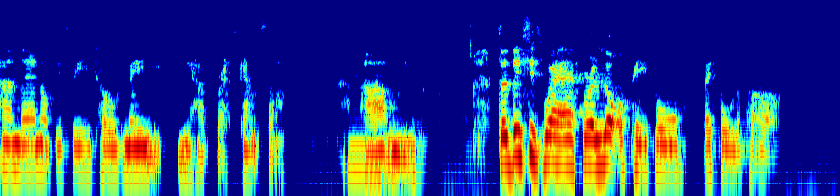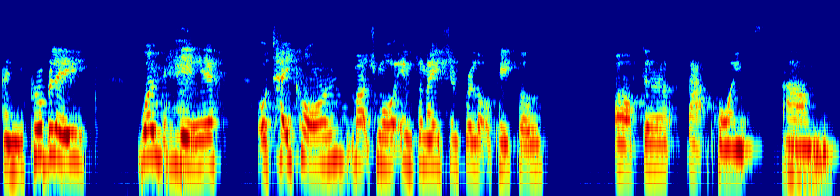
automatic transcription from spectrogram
and then obviously he told me you have breast cancer. Mm. Um, so this is where, for a lot of people, they fall apart, and you probably won't hear or take on much more information for a lot of people after that point. Mm. Um,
